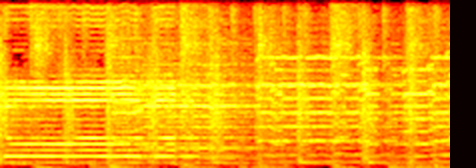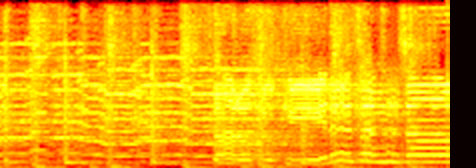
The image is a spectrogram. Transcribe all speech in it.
સુખી રે સંસાર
